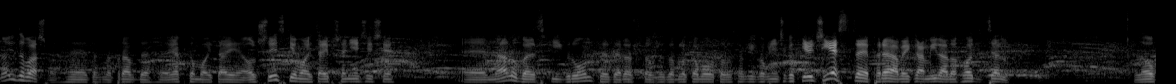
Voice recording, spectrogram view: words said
No i zobaczmy tak naprawdę, jak to Muay Thai, olsztyńskie Muay Thai przeniesie się na lubelski grunt. Teraz dobrze zablokował to wysokie kopnięcie Kotkiewicz. Jest prawy Kamila, dochodzi celu. Low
